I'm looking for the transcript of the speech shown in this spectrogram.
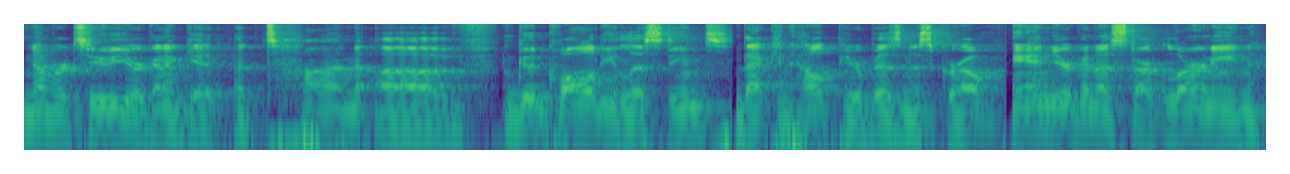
Number two, you're going to get a ton of good quality listings that can help your business grow. And you're going to start learning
